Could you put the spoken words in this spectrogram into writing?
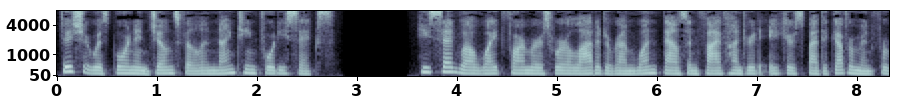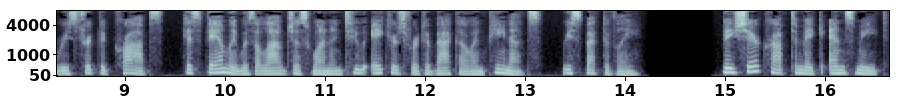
Fisher was born in Jonesville in 1946. He said while white farmers were allotted around 1,500 acres by the government for restricted crops, his family was allowed just one and two acres for tobacco and peanuts, respectively. They sharecropped to make ends meet,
